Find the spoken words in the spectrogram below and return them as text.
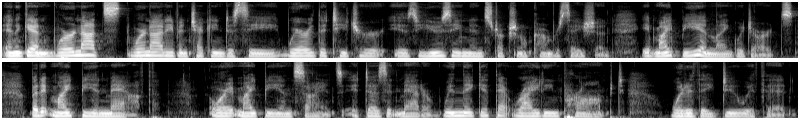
And again, we're not we're not even checking to see where the teacher is using instructional conversation. It might be in language arts, but it might be in math or it might be in science. It doesn't matter. When they get that writing prompt, what do they do with it?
